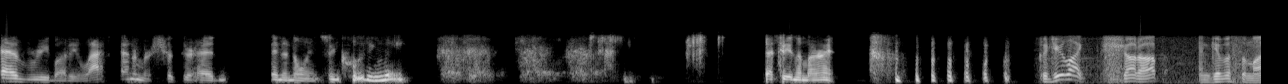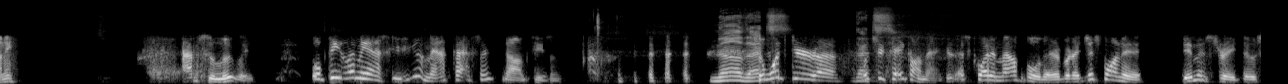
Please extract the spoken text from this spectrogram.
everybody laughed at them or shook their head in annoyance, including me. That's the end of my rant. Could you like shut up and give us the money? Absolutely. Well, Pete, let me ask you: you a math pastor? No, I'm teasing. No, that's. So, what's your uh, what's your take on that? Because that's quite a mouthful there. But I just want to demonstrate those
